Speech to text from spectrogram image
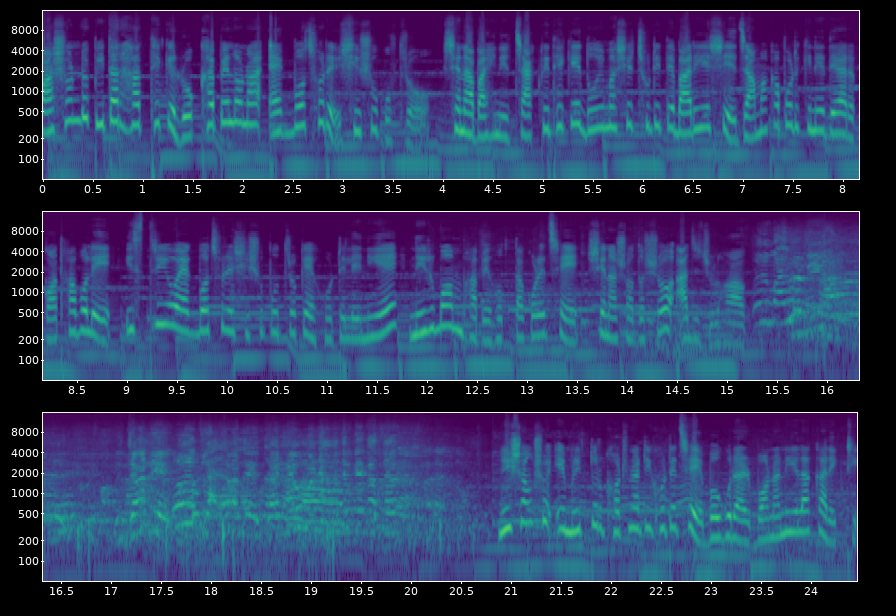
পাষণ্ড পিতার হাত থেকে রক্ষা পেল না এক বছরের শিশুপুত্র সেনাবাহিনীর চাকরি থেকে দুই মাসের ছুটিতে বাড়ি এসে জামাকাপড় কিনে দেওয়ার কথা বলে স্ত্রী ও এক বছরের শিশুপুত্রকে হোটেলে নিয়ে নির্মমভাবে হত্যা করেছে সেনা সদস্য আজিজুল হক জানে জানে মানে আমাদেরকে কাছে নৃশংস এই মৃত্যুর ঘটনাটি ঘটেছে বগুড়ার বনানী এলাকার একটি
